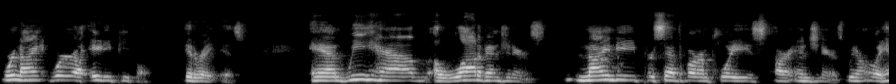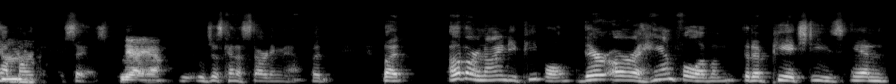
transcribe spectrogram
we're nine we're uh, 80 people iterate is and we have a lot of engineers 90% of our employees are engineers we don't really have mm-hmm. marketing or sales yeah yeah we're just kind of starting that but but of our 90 people, there are a handful of them that have PhDs in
